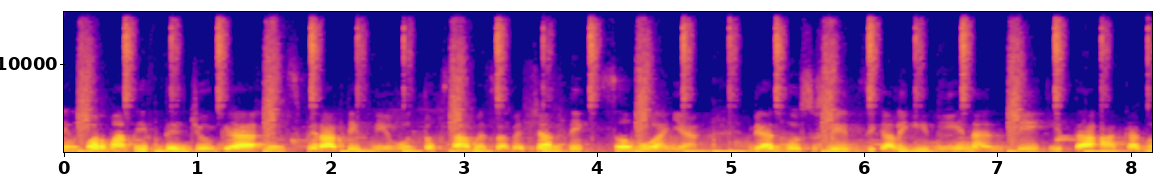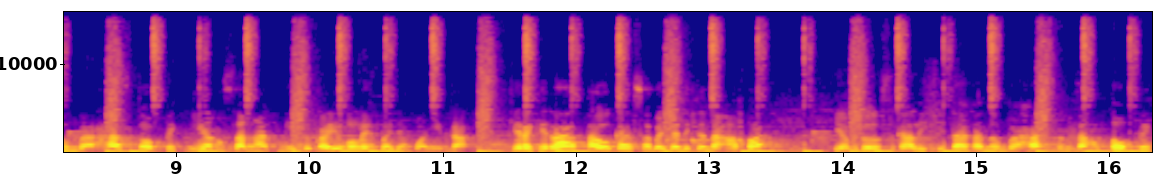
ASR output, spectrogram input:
Informatif dan juga inspiratif nih untuk sahabat-sahabat cantik semuanya. Dan khusus di edisi kali ini nanti kita akan membahas topik yang sangat disukai oleh banyak wanita. Kira-kira tahukah sahabat cantik tentang apa? Ya betul sekali, kita akan membahas tentang topik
